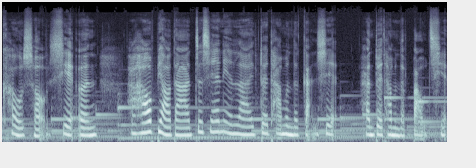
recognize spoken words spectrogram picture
叩首谢恩，好好表达这些年来对他们的感谢和对他们的抱歉。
